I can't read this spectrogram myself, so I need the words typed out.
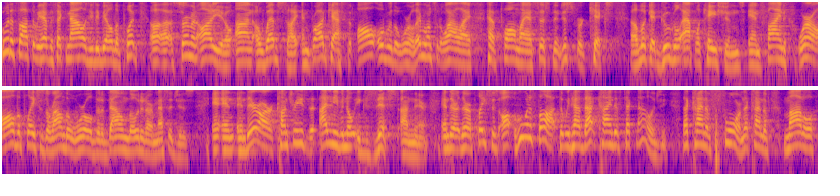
Who would have thought that we have the technology to be able to put a, a, sermon audio on a website and broadcast it all over the world? Every once in a while, I have Paul, my assistant, just for kicks, uh, look at Google applications and find where are all the places around the world that have downloaded our messages. And, and, and there are countries that I didn't even know exist on there. And there, there are places, all, who would have thought that we'd have that kind of technology, that kind of form, that kind of model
